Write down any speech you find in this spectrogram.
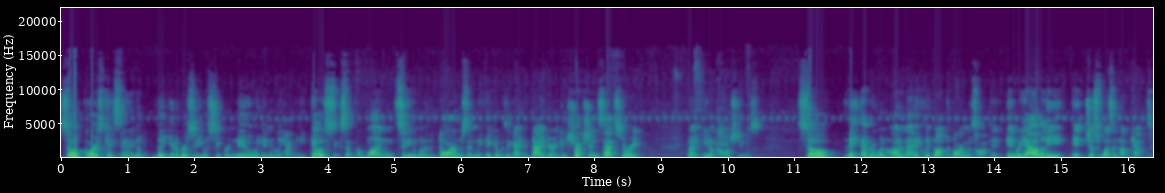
So, of course, considering the, the university was super new, we didn't really have any ghosts except for one sitting in one of the dorms, and we think it was a guy who died during construction. Sad story, but you know, college students. So, they everyone automatically thought the barn was haunted. In reality, it just wasn't upkept.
